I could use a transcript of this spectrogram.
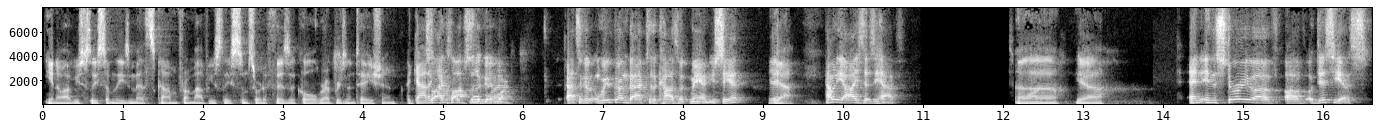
You know, obviously, some of these myths come from obviously some sort of physical representation. I got it. Cyclops is a good one. That's a good. one. We've gone back to the cosmic man. Do you see it? Yeah. Yeah. How many eyes does he have? Uh, yeah. And in the story of, of Odysseus,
